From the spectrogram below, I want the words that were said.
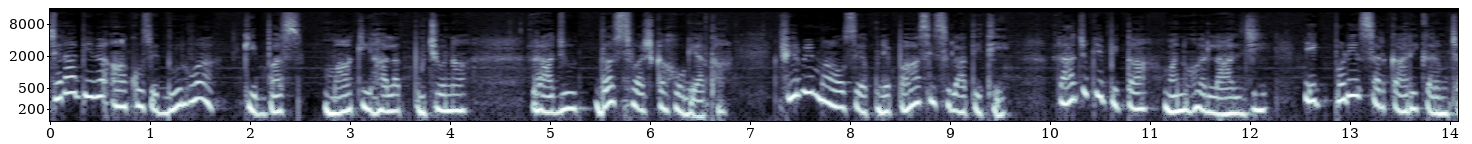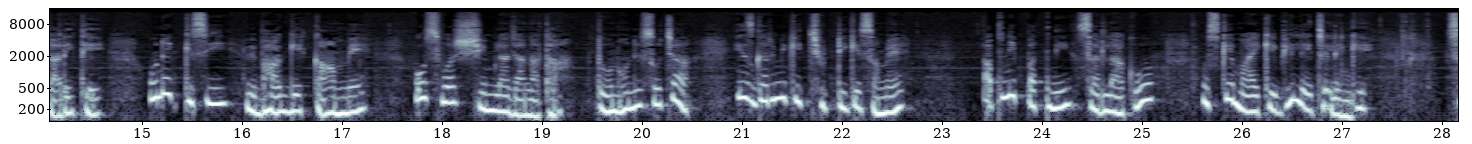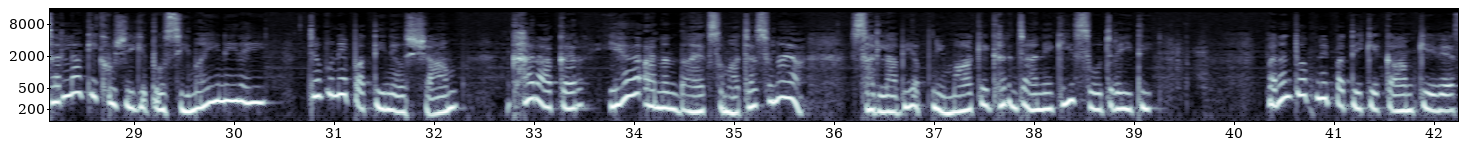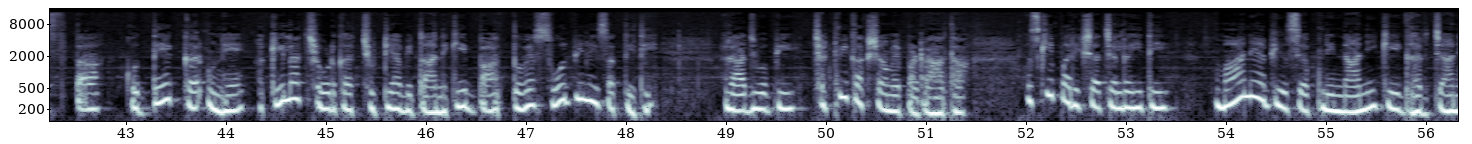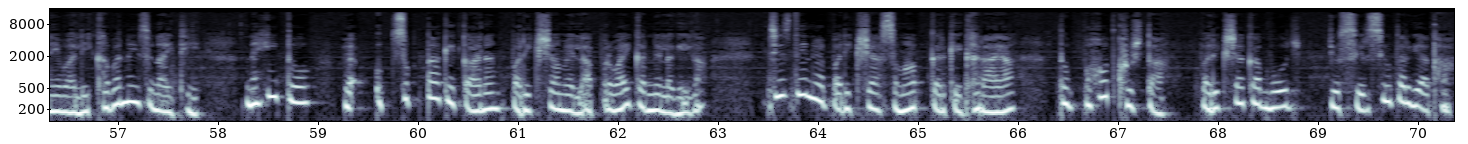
जरा भी वह आँखों से दूर हुआ कि बस माँ की हालत पूछो ना। राजू दस वर्ष का हो गया था। फिर भी माँ उसे अपने पास ही सुलाती थी। राजू के पिता मनोहर लाल जी एक बड़े सरकारी कर्मचारी थे। उन्हें किसी विभागीय काम में उस वर्ष शिमला जाना था। तो उन्होंने सोचा, इस गर्मी की छुट्टी के समय अपनी पत्नी सरला को उसके मायके भी ले चलेंगे। सरला की खुशी की तो सीमा ही नहीं रही। जब उन्हें पति ने उस शाम घर आकर यह आनंददायक समाचार सुनाया, सरला भी अपनी माँ के घर जाने की सोच रही थी। परंतु अपने पति के काम की व्यस्तता को देखकर उन्हें अकेला छोड़कर छुट्टियाँ बिताने की बात तो वह सोच भी नहीं सकती थी। राजू अभी छठवीं कक्षा में पढ़ रहा था। उसकी परीक्षा चल रही थी। माँ ने अभी उसे अपनी नानी के घर जाने वाली खबर नहीं सुनाई थी। नहीं तो वह उत्सुकता के कारण परीक्षा में लापरवाही करने लगेगा। जिस दिन वह परीक्षा समाप्त करके घर आया तो बहुत खुश था। परीक्षा का बोझ जो सिर से उतर गया था।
